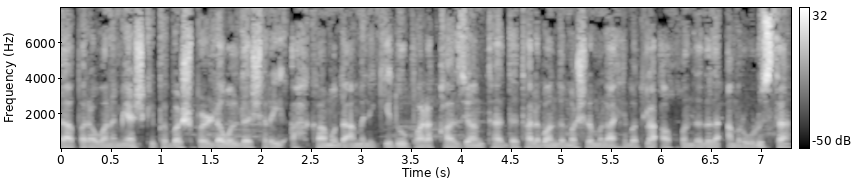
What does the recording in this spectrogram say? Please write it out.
دا په روانه میاشت کې په بشپړ ډول د شرعي احکامو د عملي کېدو په اړه قاضیانو ته د طالبانو د مشر ملا هبت الله اخوندزاده د امر وروسته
